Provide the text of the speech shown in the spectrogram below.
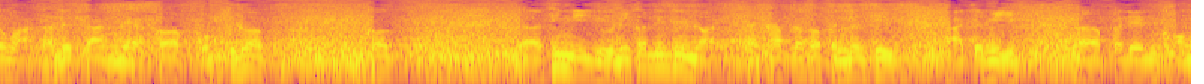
ระหว่างการเลือกตั้งเนี่ยก็ผมคิดว่าก็ ที่มีอยู่นี่ก็นิดหน่อยนะครับ แล้วก็เป็นเรื่องที่อาจจะมีประเด็นของ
